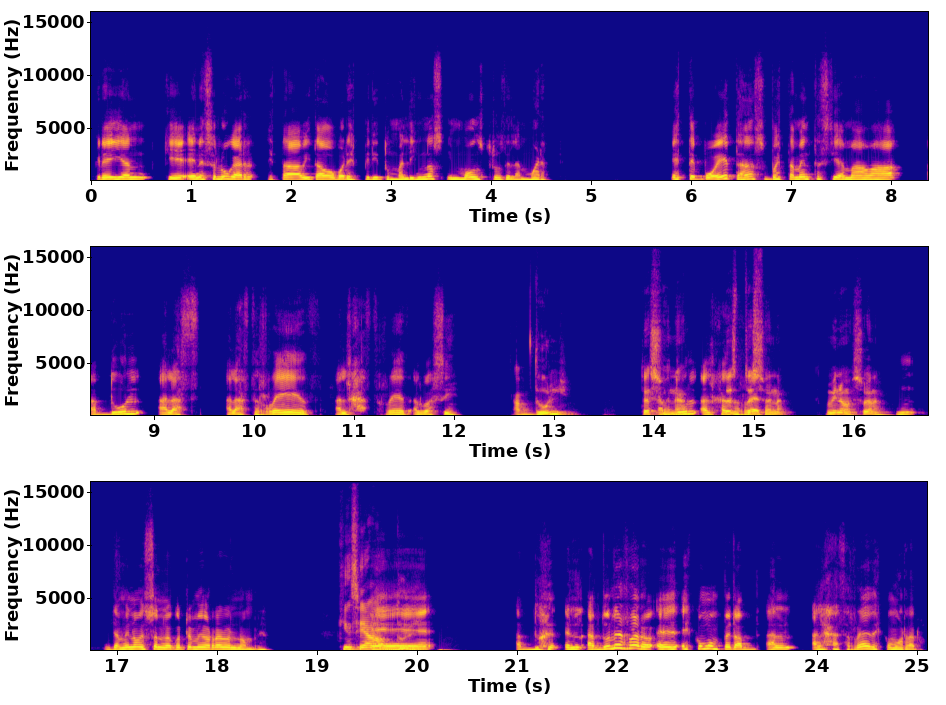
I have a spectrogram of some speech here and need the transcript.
creían que en ese lugar estaba habitado por espíritus malignos y monstruos de la muerte. Este poeta supuestamente se llamaba Abdul Alas, Alasred, Al-Hazred, algo así. ¿Abdul? ¿Te suena? Abdul ¿Te, te Al-Hazred. suena? A mí no me suena. A mí no me suena, lo encontré medio raro el nombre. ¿Quién se llama Abdul? Eh, Abdul, el Abdul es raro, es, es común, pero Al-Hazred es como raro.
